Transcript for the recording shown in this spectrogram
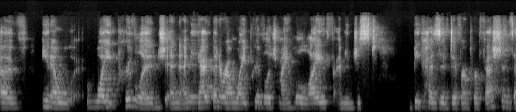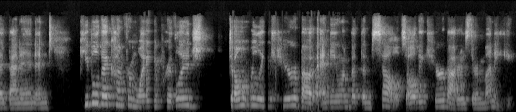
of you know white privilege. And I mean, I've been around white privilege my whole life. I mean, just because of different professions I've been in and people that come from white privilege don't really care about anyone but themselves. All they care about is their money.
